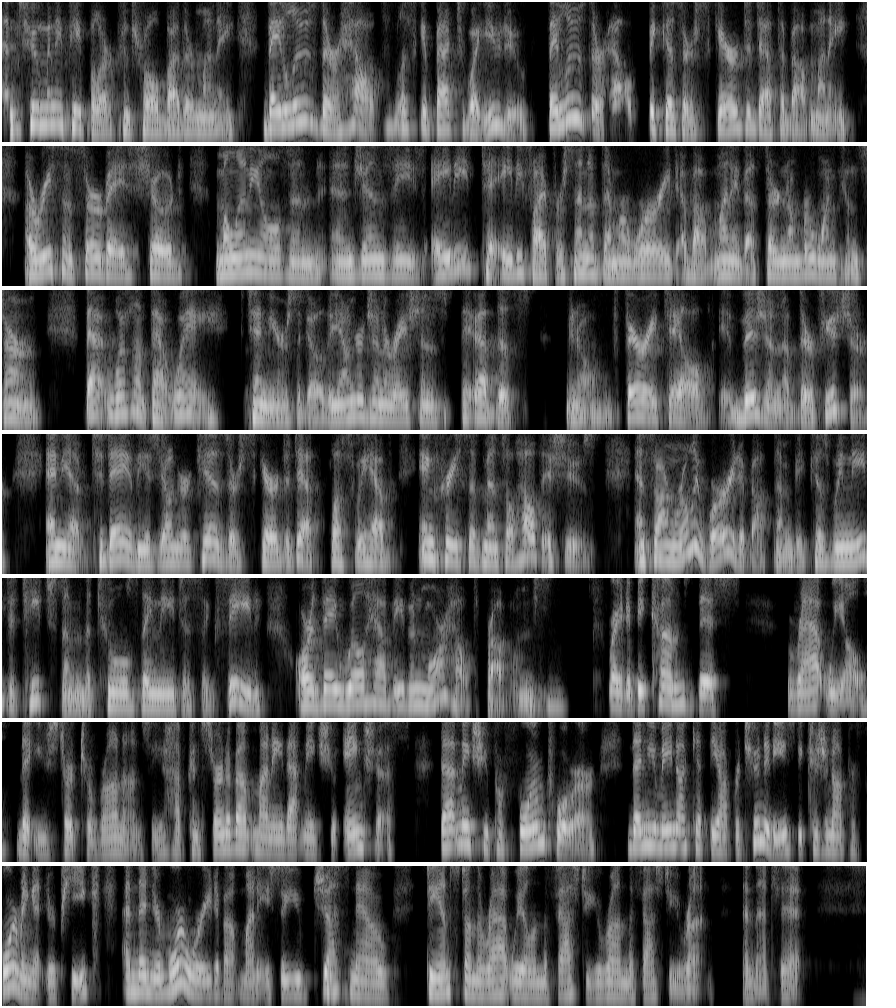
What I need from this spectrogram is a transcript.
And too many people are controlled by their money. They lose their health. Let's get back to what you do. They lose their health because they're scared to death about money. A recent survey showed millennials and, and Gen Zs, 80 to 85% of them are worried about money. That's their number one concern. That wasn't that way 10 years ago. The younger generations, they had this you know, fairy tale vision of their future. And yet today, these younger kids are scared to death. Plus, we have increase of mental health issues. And so I'm really worried about them because we need to teach them the tools they need to succeed, or they will have even more health problems. Mm. Right. It becomes this rat wheel that you start to run on. So you have concern about money that makes you anxious that makes you perform poorer. Then you may not get the opportunities because you're not performing at your peak. And then you're more worried about money. So you've just now danced on the rat wheel, and the faster you run, the faster you run. And that's it.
